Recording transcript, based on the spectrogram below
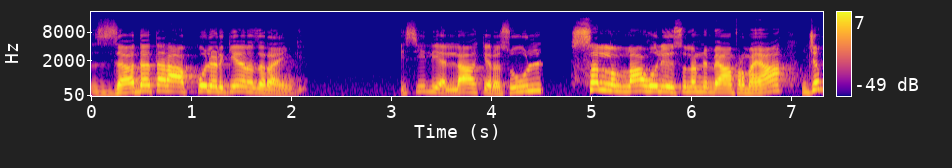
زیادہ تر آپ کو لڑکیاں نظر آئیں گی۔ اسی لیے اللہ کے رسول صلی اللہ علیہ وسلم نے بیان فرمایا، جب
